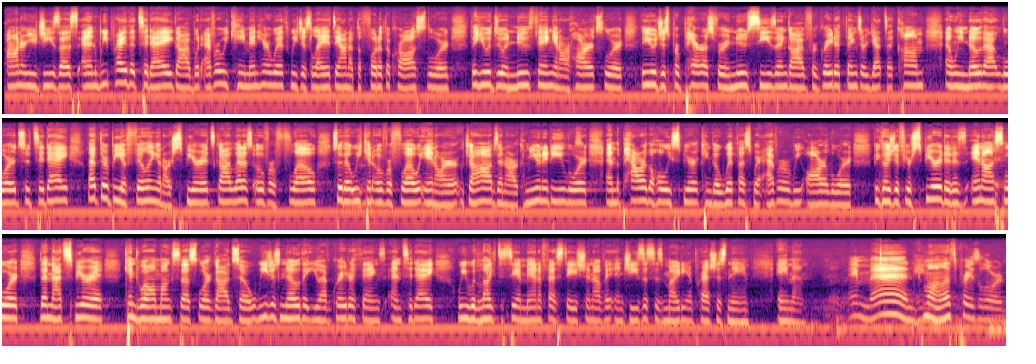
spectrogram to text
honor you, Jesus. And we pray that today, God, whatever we came in here with, we just lay it down at the foot of the cross, Lord, that you would do a new thing in our hearts, Lord, that you would just prepare us for a new season, God, for greater things are yet to come. And we know that, Lord. So today, let there be a filling in our spirits, God. Let us overflow so that we can overflow in our jobs and our community, Lord. And the power of the Holy Spirit can go with us wherever we are, Lord. Because if your spirit is in us, us, Lord, then that Spirit can dwell amongst us, Lord God. So we just know that you have greater things. And today we would like to see a manifestation of it in Jesus' mighty and precious name. Amen. Amen. Amen. Come on, let's praise the Lord.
